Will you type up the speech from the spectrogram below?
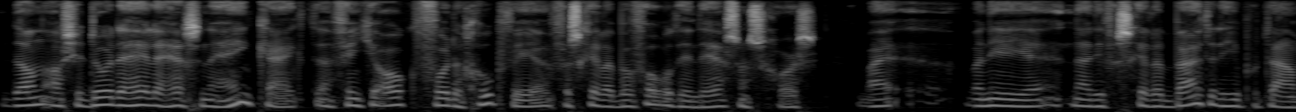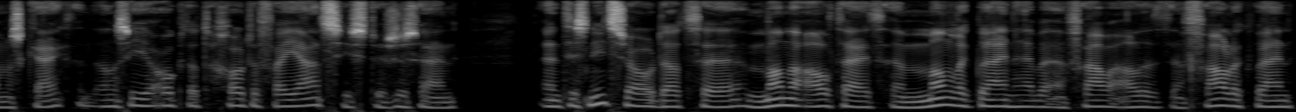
dan als je door de hele hersenen heen kijkt, dan vind je ook voor de groep weer verschillen, bijvoorbeeld in de hersenschors. Maar eh, wanneer je naar die verschillen buiten de hypothalamus kijkt, dan zie je ook dat er grote variaties tussen zijn. En het is niet zo dat uh, mannen altijd een mannelijk brein hebben en vrouwen altijd een vrouwelijk brein.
